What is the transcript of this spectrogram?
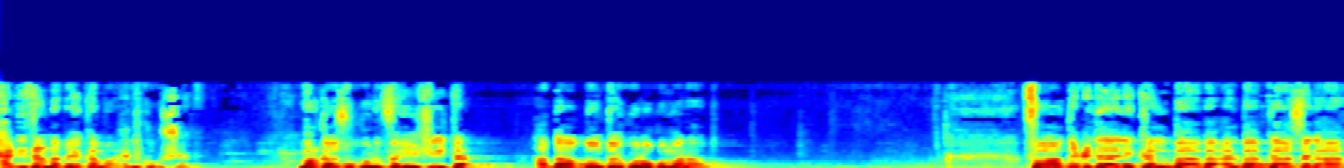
xadiikan nabiga ka maa xadiidku u sheegay markaasuu ku yidhi fain shi'ta haddaad doontoy kula qumanaato. Faadic dalika albaaba albaabka asaga ah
